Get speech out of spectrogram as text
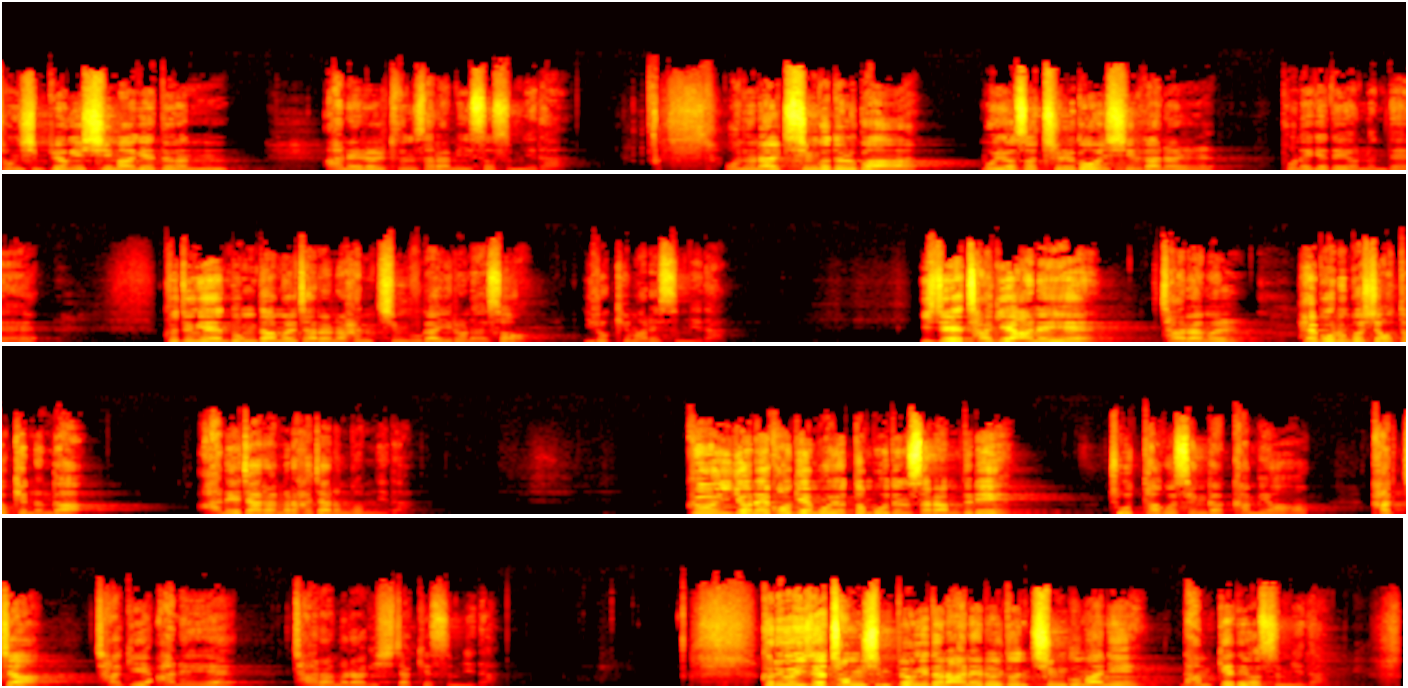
정신병이 심하게 든 아내를 둔 사람이 있었습니다. 어느 날 친구들과 모여서 즐거운 시간을 보내게 되었는데 그 중에 농담을 잘하는 한 친구가 일어나서 이렇게 말했습니다. 이제 자기 아내의 자랑을 해보는 것이 어떻겠는가? 아내 자랑을 하자는 겁니다. 그 의견에 거기에 모였던 모든 사람들이 좋다고 생각하며 각자 자기 아내의 자랑을 하기 시작했습니다. 그리고 이제 정신병이 든 아내를 둔 친구만이 남게 되었습니다.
